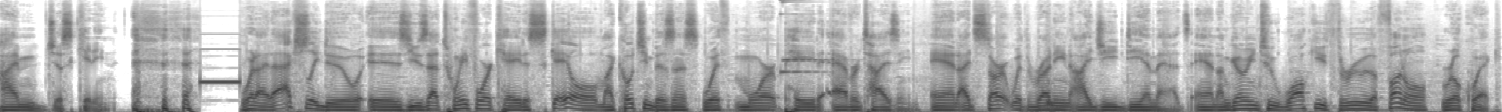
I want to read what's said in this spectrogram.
I'm just kidding. What I'd actually do is use that 24K to scale my coaching business with more paid advertising. And I'd start with running IG DM ads. And I'm going to walk you through the funnel real quick.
